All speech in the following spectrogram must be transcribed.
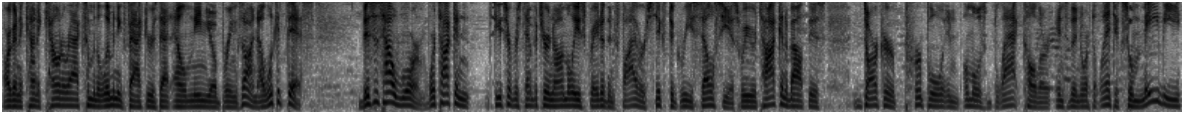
are going to kind of counteract some of the limiting factors that El Nino brings on. Now, look at this. This is how warm. We're talking sea surface temperature anomalies greater than 5 or 6 degrees Celsius, where you're talking about this darker purple and almost black color into the North Atlantic. So maybe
